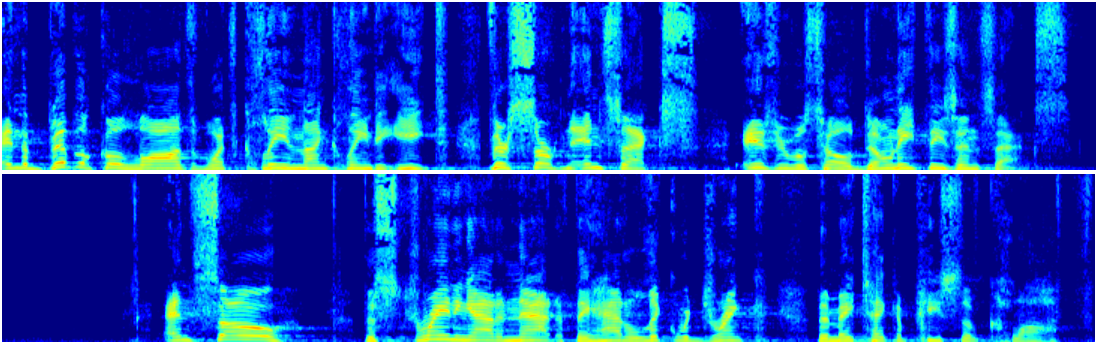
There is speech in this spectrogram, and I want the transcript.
in the biblical laws of what's clean and unclean to eat, there's certain insects Israel was told, don't eat these insects. And so the straining out a gnat, if they had a liquid drink, they may take a piece of cloth,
